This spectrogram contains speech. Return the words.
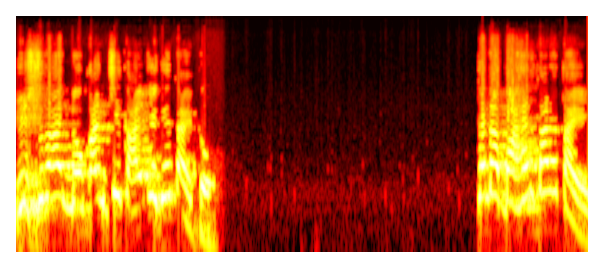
इस्रायल लोकांची काळजी घेत आहे तो. त्यांना बाहेर काढत आहे.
